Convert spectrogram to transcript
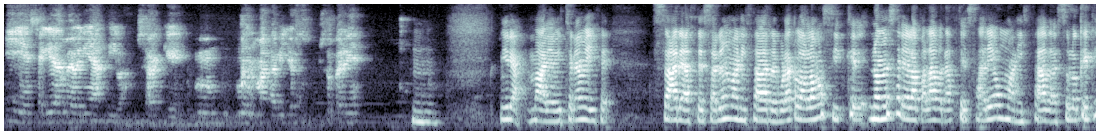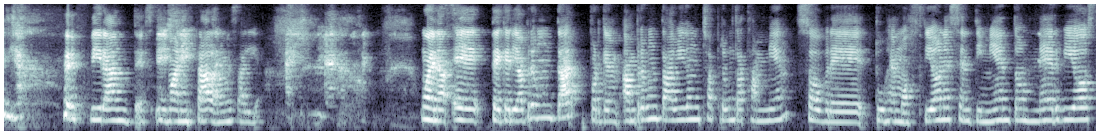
y enseguida me venía arriba. O sea que mm, bueno, maravilloso, súper bien. Mira, María Victoria me dice, Sara, cesárea humanizada. Recuerda que lo hablamos, sí, es que no me salía la palabra, cesárea humanizada. Eso es lo que quería decir antes. Humanizada, no me salía. Bueno, eh, te quería preguntar, porque han preguntado, ha habido muchas preguntas también sobre tus emociones, sentimientos, nervios.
